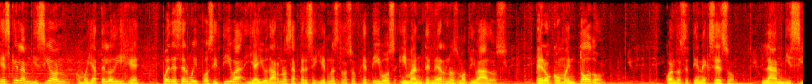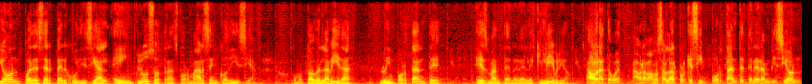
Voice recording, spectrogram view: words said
es que la ambición, como ya te lo dije, puede ser muy positiva y ayudarnos a perseguir nuestros objetivos y mantenernos motivados. Pero como en todo, cuando se tiene exceso, la ambición puede ser perjudicial e incluso transformarse en codicia. Como todo en la vida, lo importante es mantener el equilibrio. Ahora, ahora vamos a hablar por qué es importante tener ambición.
